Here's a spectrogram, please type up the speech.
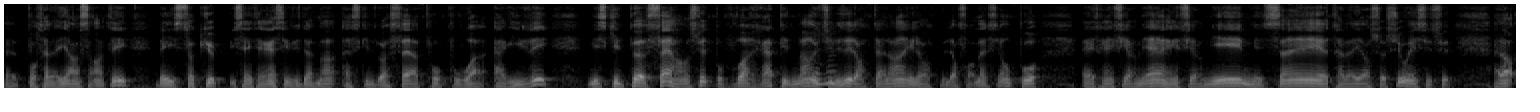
euh, pour travailler en santé, bien, ils s'occupent, ils s'intéressent évidemment à ce qu'ils doivent faire pour pouvoir arriver, mais ce qu'ils peuvent faire ensuite pour pouvoir rapidement mm-hmm. utiliser leur talent et leur, leur, formation pour être infirmière, infirmier, médecin, travailleurs sociaux, et ainsi de suite. Alors,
